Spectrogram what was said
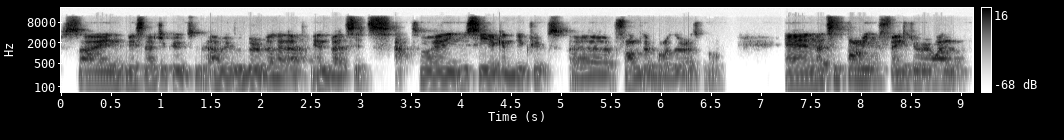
sign message I mean, Uber banana, and that's it. So I, you see, I can decrypt uh, from the border as well. And that's it for me. Thank you, everyone.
